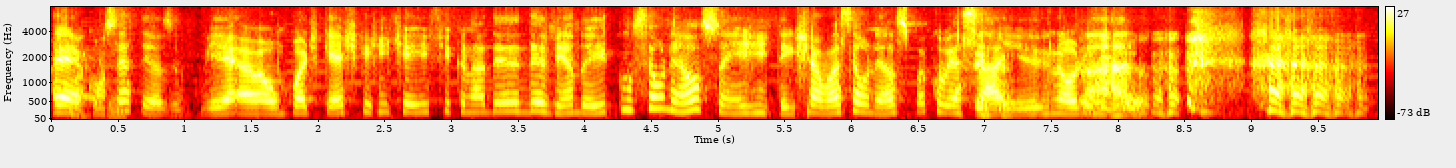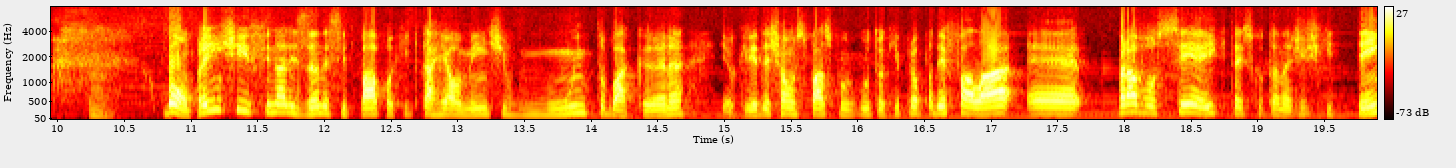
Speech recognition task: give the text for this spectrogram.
É, Bacana. com certeza. E é um podcast que a gente aí fica na de, devendo aí com o seu Nelson. Aí a gente tem que chamar seu Nelson para conversar aí no áudio. claro. Bom, pra gente ir finalizando esse papo aqui que tá realmente muito bacana, eu queria deixar um espaço pro Guto aqui para poder falar é, para você aí que está escutando a gente, que tem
